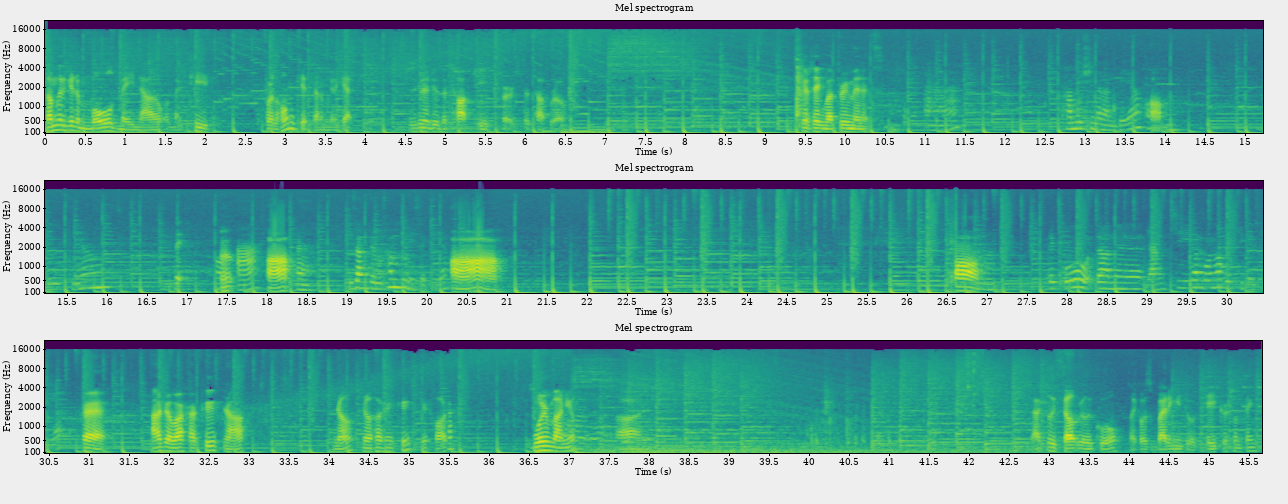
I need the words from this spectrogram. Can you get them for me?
So I'm gonna get a mold made now of my teeth for the home kit that I'm gonna get. Just gonna do the top teeth first, the top row. It's gonna take about three minutes. 아, 감으시면 안 돼요. 아. 음. 누를게요. 네. 어, 응? 아. 아, 응. 이 상태로 3분 있을게요. 아. 아, 음. 됐고, 일단은 양치 한번 하고 기대세요. 그래. 아주 와서 teeth now. No? No hurting teeth? Just water? 물만요? 아. It actually felt really cool, like I was biting into a cake or something.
